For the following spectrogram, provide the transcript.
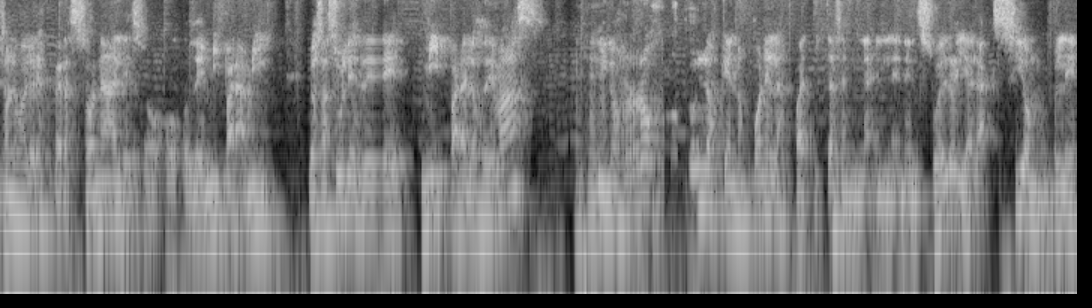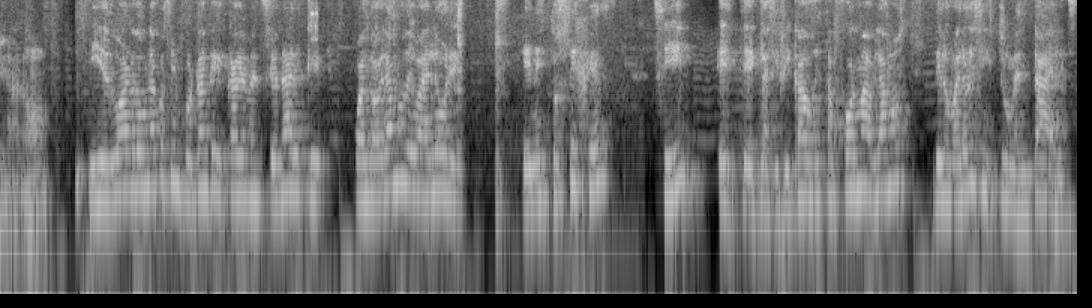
son los valores personales o, de mí para mí. Los azules de mí para los demás y los rojos son los que nos ponen las patitas en, el suelo y a la acción plena, ¿no? Y Eduardo, una cosa importante que cabe mencionar es que cuando hablamos de valores en estos ejes, ¿sí? Este, clasificados de esta forma, hablamos de los valores instrumentales.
